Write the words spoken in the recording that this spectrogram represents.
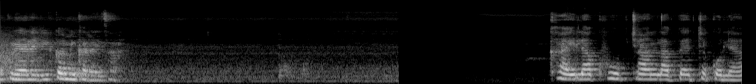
उकळी आले की कमी करायचा. खायला खूप छान लागतात चकोल्या.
